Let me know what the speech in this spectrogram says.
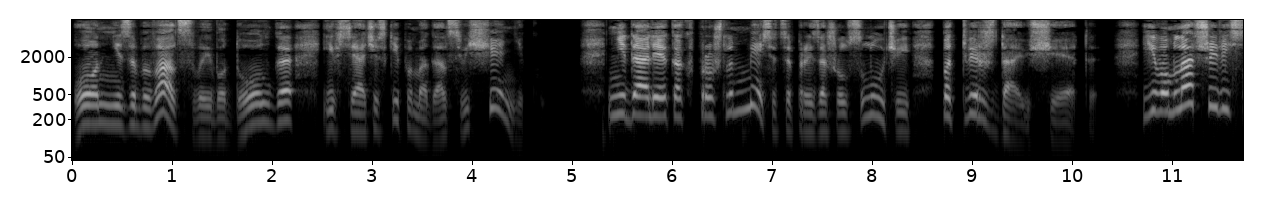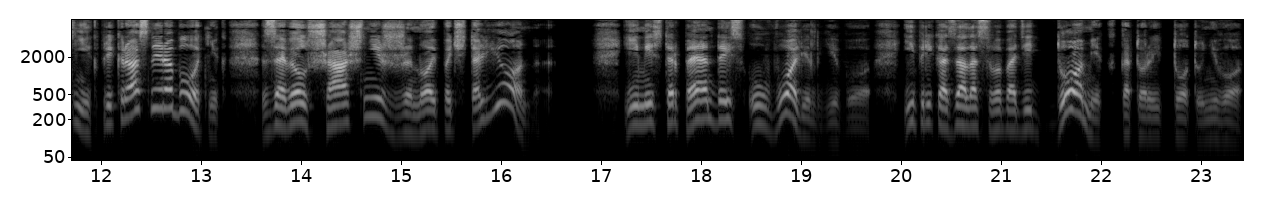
Он не забывал своего долга и всячески помогал священнику. Не далее, как в прошлом месяце, произошел случай, подтверждающий это. Его младший лесник, прекрасный работник, завел шашни с женой почтальона. И мистер Пендейс уволил его и приказал освободить домик, который тот у него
